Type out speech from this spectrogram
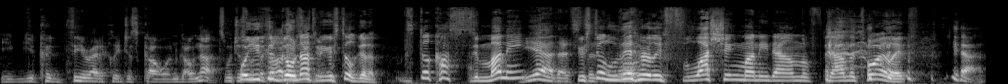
You, you could theoretically just go and go nuts, which is well, you could go nuts, but you're still gonna still costs you money. Yeah, that's you're the- still literally flushing money down the down the toilet. Yeah.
